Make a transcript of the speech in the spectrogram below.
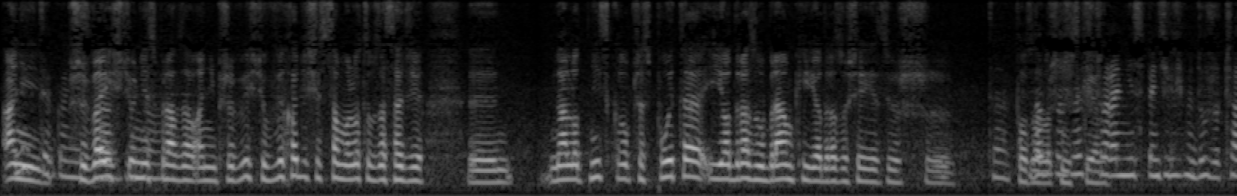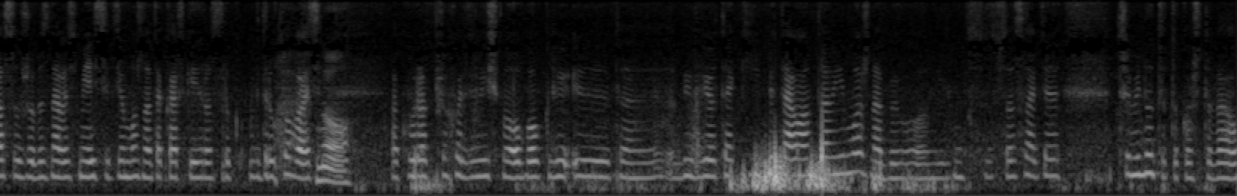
ani Nikt nie przy wejściu sprawdził, nie no. sprawdzał, ani przy wyjściu. Wychodzi się z samolotu w zasadzie y, na lotnisko przez płytę i od razu bramki i od razu się jest już... Y, Tak. poza Dobrze, że lotniskiem. wczoraj nie spędziliśmy dużo czasu, żeby znaleźć miejsce, gdzie można te kartki wydrukować. no, Akurat przechodziliśmy obok li- y, te biblioteki i pytałam tam i można było. Więc w zasadzie trzy minuty to kosztowało.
